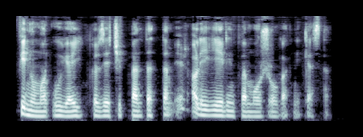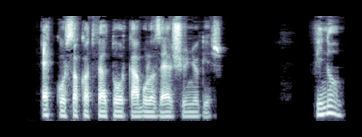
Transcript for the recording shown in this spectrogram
Finoman ujjai közé csippentettem, és alig érintve morzsolgatni kezdtem. Ekkor szakadt fel torkából az első nyögés. Finom?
